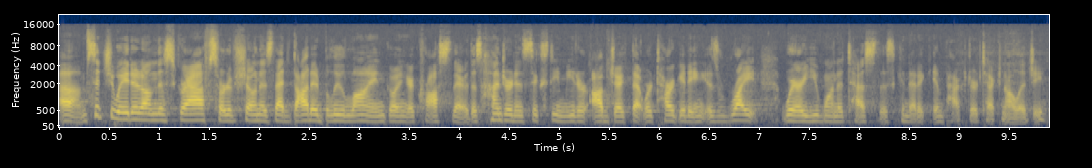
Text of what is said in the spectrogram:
um, situated on this graph, sort of shown as that dotted blue line going across there. This 160 meter object that we're targeting is right where you want to test this kinetic impactor technology.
